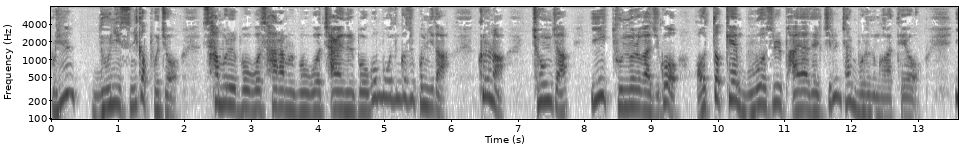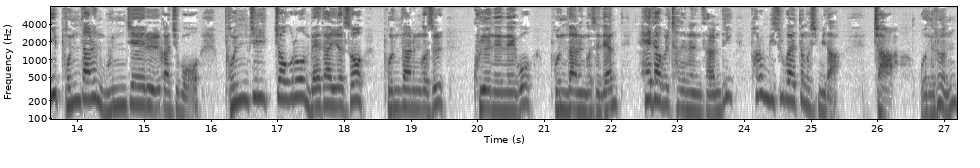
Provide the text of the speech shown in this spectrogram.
우리는 눈이 있으니까 보죠. 사물을 보고 사람을 보고 자연을 보고 모든 것을 봅니다. 그러나 정작 이 두 눈을 가지고 어떻게 무엇을 봐야 될지는 잘 모르는 것 같아요. 이 본다는 문제를 가지고 본질적으로 매달려서 본다는 것을 구현해내고 본다는 것에 대한 해답을 찾아내는 사람들이 바로 미술가였던 것입니다. 자, 오늘은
